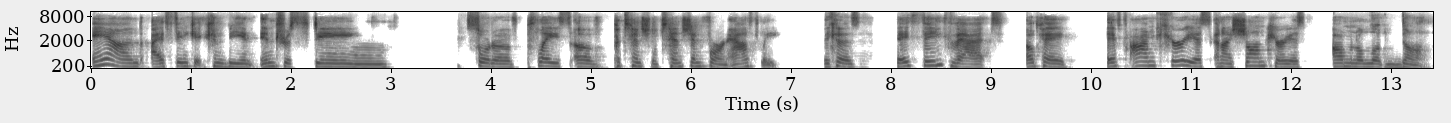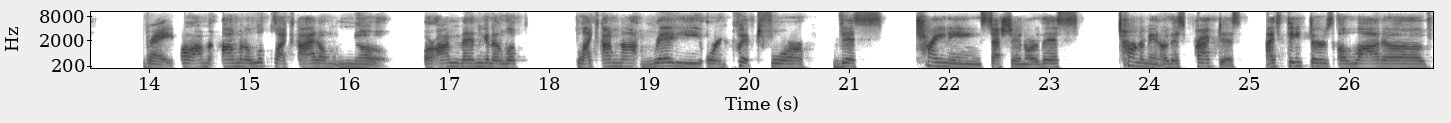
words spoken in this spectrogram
And I think it can be an interesting sort of place of potential tension for an athlete because they think that, okay, if I'm curious and I show I'm curious, I'm going to look dumb. Right. Or I'm, I'm going to look like I don't know. Or I'm then going to look like I'm not ready or equipped for this training session or this tournament or this practice. I think there's a lot of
